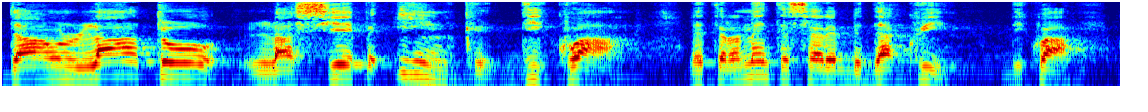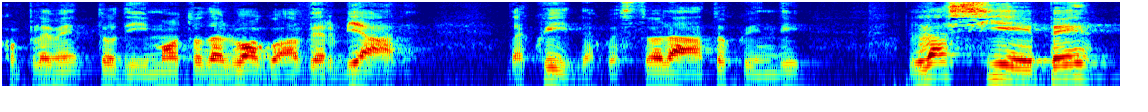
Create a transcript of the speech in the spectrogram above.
da un lato la siepe, inc, di qua, letteralmente sarebbe da qui, di qua, complemento di moto da luogo avverbiale, da qui, da questo lato, quindi la siepe,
